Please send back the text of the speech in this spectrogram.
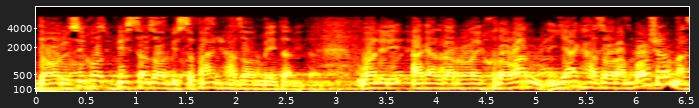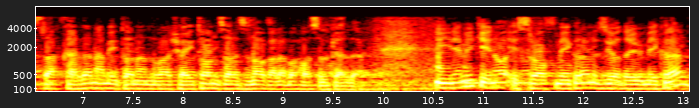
داروسی خود 20 هزار 25 هزار میتن ولی اگر در راه خداوند یک هزارم باشه مصرف کرده نمی‌تونن و شیطان سر زنا غلبه حاصل کرده. اینمی که اینا اصراف می‌کنن و زیاده می‌کنن.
